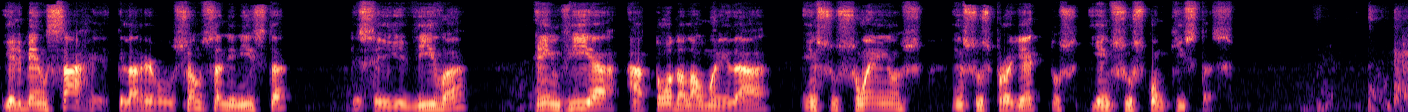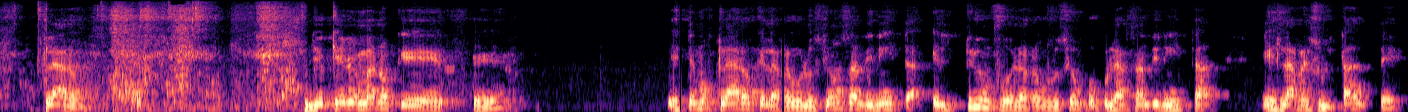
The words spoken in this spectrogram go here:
y el mensaje que la Revolución Sandinista, que sigue viva, envía a toda la humanidad en sus sueños, en sus proyectos y en sus conquistas? Claro. Yo quiero, hermano, que eh, estemos claros que la revolución sandinista, el triunfo de la revolución popular sandinista es la resultante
